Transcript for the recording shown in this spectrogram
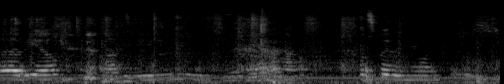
Love you. Love you. Let's play the new one first.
